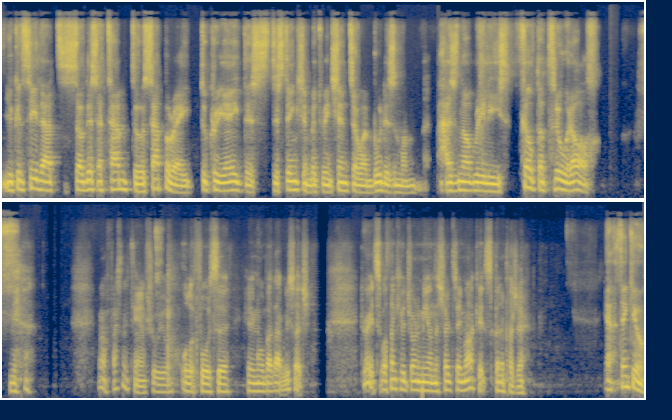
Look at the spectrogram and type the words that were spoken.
you can see that so this attempt to separate to create this distinction between shinto and buddhism has not really filtered through at all yeah well fascinating i'm sure we'll all look forward to hearing more about that research Great. Well, thank you for joining me on the show today, Mark. It's been a pleasure. Yeah, thank you.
